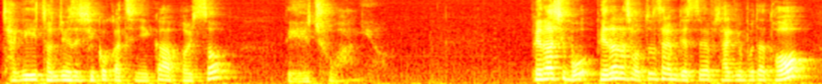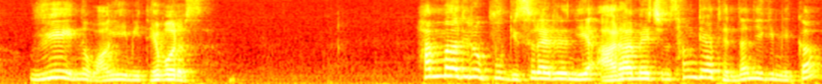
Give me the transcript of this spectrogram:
자기 전쟁에서 질 것 같으니까 벌써 내 주 왕이요. 베나시 뭐 베나시 어떤 사람이 됐어요? 자기보다 더 위에 있는 왕이 이미 돼 버렸어요. 한마디로 북이스라엘은 이 아람의 지금 상대가 된다는 얘기입니까?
